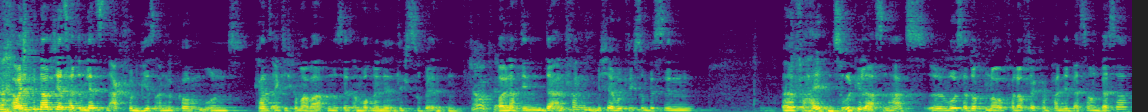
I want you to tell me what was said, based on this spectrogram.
Aber ich bin dadurch jetzt halt im letzten Akt von Gears angekommen und kann es eigentlich kaum erwarten, das jetzt am Wochenende endlich zu beenden. Ah, okay. Weil nachdem der Anfang mich ja wirklich so ein bisschen äh, Verhalten zurückgelassen hat, äh, wo es ja doch im Lau- Verlauf der Kampagne besser und besser,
